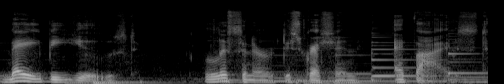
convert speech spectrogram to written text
may be used. Listener discretion advised.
